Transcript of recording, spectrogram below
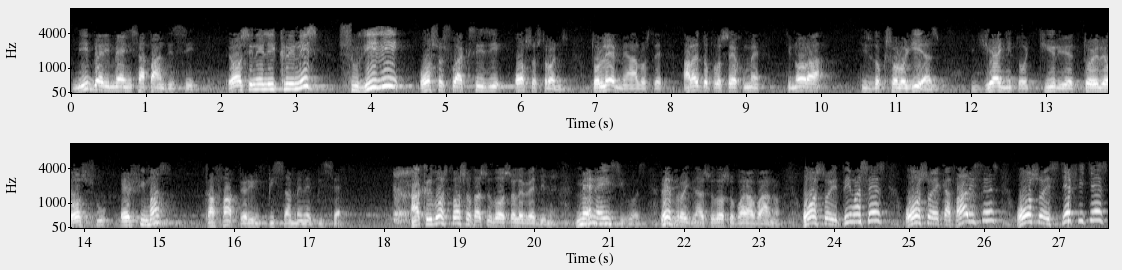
Μην περιμένεις απάντηση. Θεός είναι ειλικρινής σου δίδει όσο σου αξίζει όσο στρώνεις. Το λέμε άλλωστε αλλά δεν το προσέχουμε την ώρα της δοξολογίας γέννητο Κύριε το ελαιός σου έφημας καθά περιλπίσαμεν επισέ ακριβώς τόσο θα σου δώσω λεβέντη μου. Μένε ήσυχος δεν πρόκειται να σου δώσω παραπάνω. Όσο ετοίμασες όσο εκαθάρισες όσο εσκέφτηκες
